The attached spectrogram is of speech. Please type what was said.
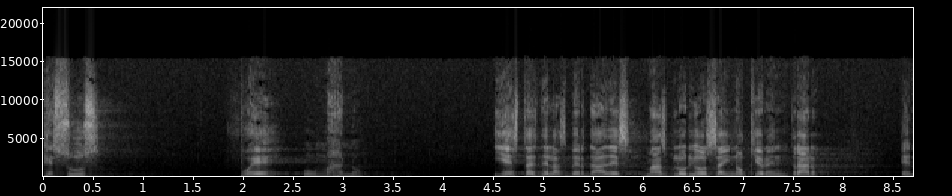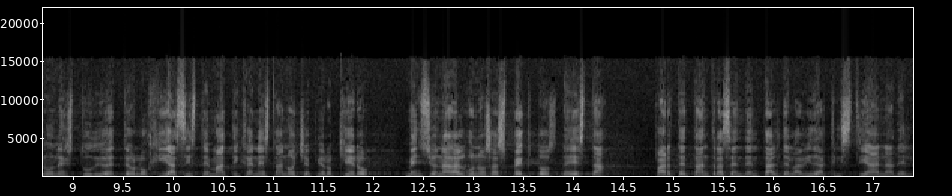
Jesús fue humano. Y esta es de las verdades más gloriosas y no quiero entrar en un estudio de teología sistemática en esta noche, pero quiero mencionar algunos aspectos de esta parte tan trascendental de la vida cristiana, de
